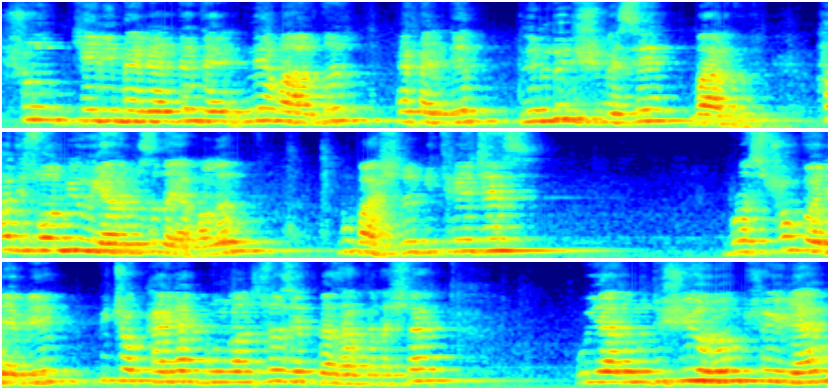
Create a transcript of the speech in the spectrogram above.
şu kelimelerde de ne vardır? Efendim ünlü düşmesi vardır. Hadi son bir uyarımızı da yapalım. Bu başlığı bitireceğiz. Burası çok önemli. Birçok kaynak bundan söz etmez arkadaşlar. Uyarımı düşüyorum. Şöyle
